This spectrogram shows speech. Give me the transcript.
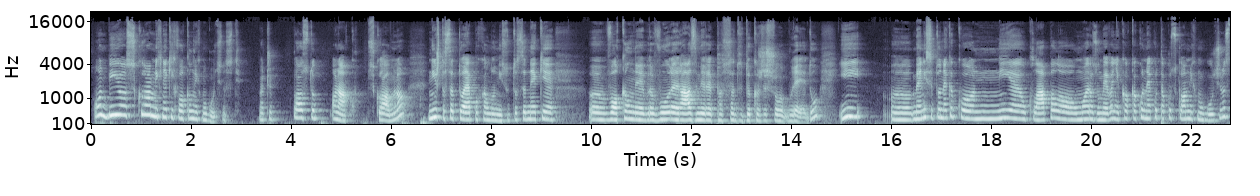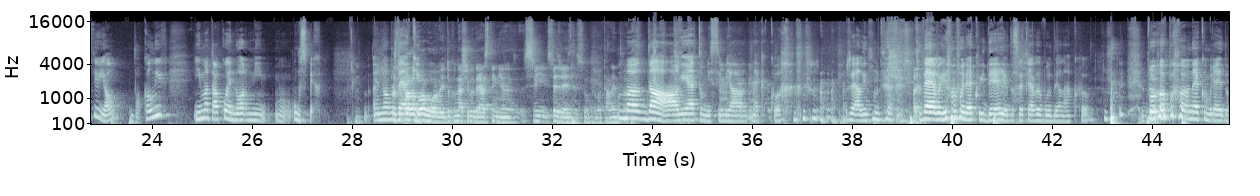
on bio skromnih nekih vokalnih mogućnosti. Znači, prosto onako, skromno. Ništa sad to epohalno, nisu to sad neke uh, vokalne bravure, razmere, pa sad da kažeš u redu. I uh, meni se to nekako nije uklapalo u moje razumevanje kao kako neko tako skromnih mogućnosti, jel, vokalnih, ima tako enormni uh, uspeh enormno Pošto, veliki... hvala Bogu, ovaj, tokom našeg odrastanja svi, sve zvezde su vrlo talentovane. Ma da, ali eto, mislim, ja nekako želim da verujem u neku ideju, da sve treba da bude onako po, da. po nekom redu.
